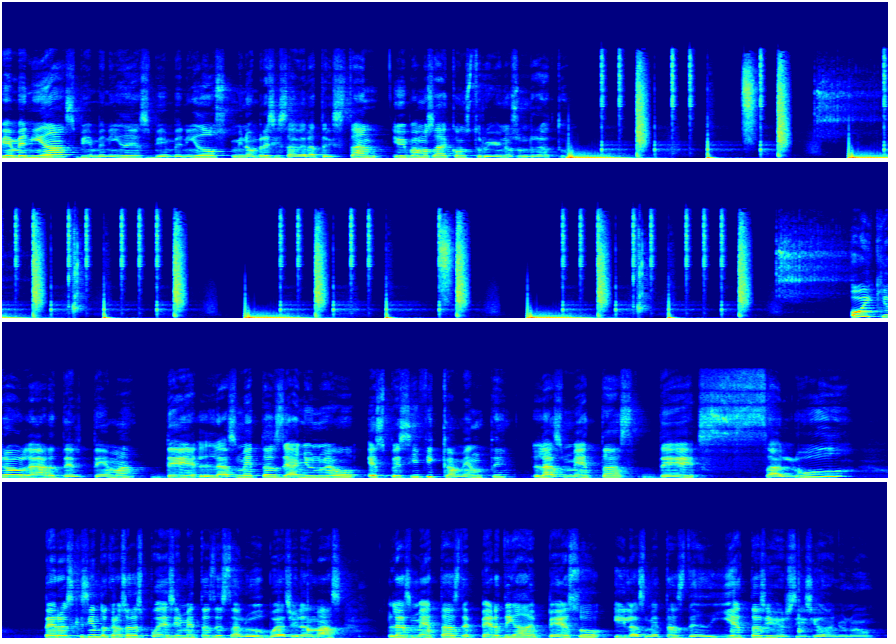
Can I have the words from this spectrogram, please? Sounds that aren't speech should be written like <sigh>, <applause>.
Bienvenidas, bienvenides, bienvenidos. Mi nombre es Isabela Tristán y hoy vamos a deconstruirnos un rato. Hoy quiero hablar del tema de las metas de año nuevo, específicamente las metas de salud, pero es que siento que no se les puede decir metas de salud, voy a decirles más las metas de pérdida de peso y las metas de dietas y ejercicio de año nuevo.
